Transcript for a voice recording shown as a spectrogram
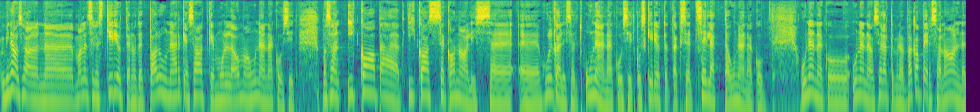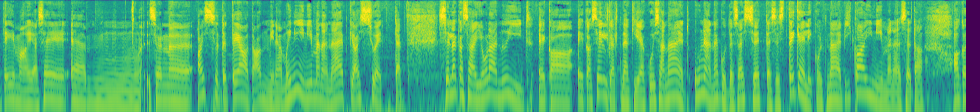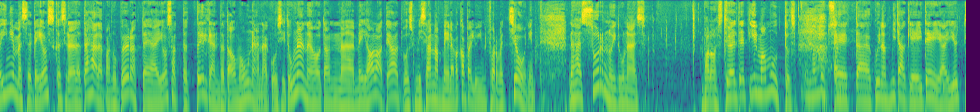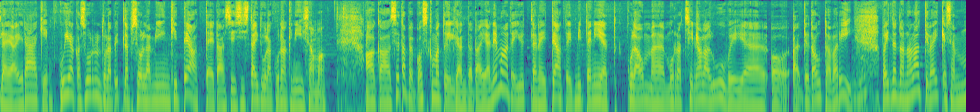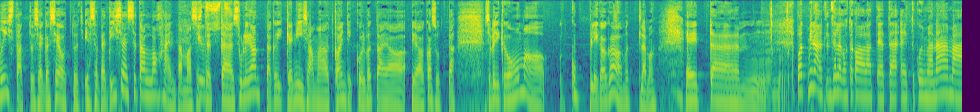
mina saan, ma olen sellest kirjutanud, et palun ärge saatke mulle oma unenägusid. ma saan iga päev igasse kanalisse eh, hulgaliselt unenägusid, kus kirjutatakse, et seleta unenägu. unenägu, unenäo seletamine on väga personaalne teema ja see, see on asjade teadaandmine, mõni inimene näebki asju ette. sellega sa ei ole nõid ega, ega selgeltnägija, kui sa näed unenägudes asju ette, sest tegelikult näeb iga inimene seda, aga inimesed ei oska sellele tähelepanu pöörata ja ei osata tõlgendada oma unenägusid. unenäod on äh, meie alateadvus, mis annab meile väga palju informatsiooni. nähes surnuid unes vanasti öeldi, et ilma muutus et äh, kui nad midagi ei tee ja ei ütle ja ei räägi, kui aga surnu tuleb, ütleb sulle mingi teate edasi, siis ta ei tule kunagi niisama. aga seda peab oskama tõlgendada ja nemad ei ütle neid teateid mitte nii, et kuule, homme murrad siin jalaluu või äh, teed autoavarii mm, -hmm. vaid need on alati väikese mõistatusega seotud ja sa pead ise seda lahendama, sest Just. et äh, sulle ei anta kõike niisama, et kandikul võta ja, ja kasuta. sa pead ikkagi oma kupliga ka mõtlema, et ähm, vot mina ütlen selle kohta ka alati, et, et kui me näeme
